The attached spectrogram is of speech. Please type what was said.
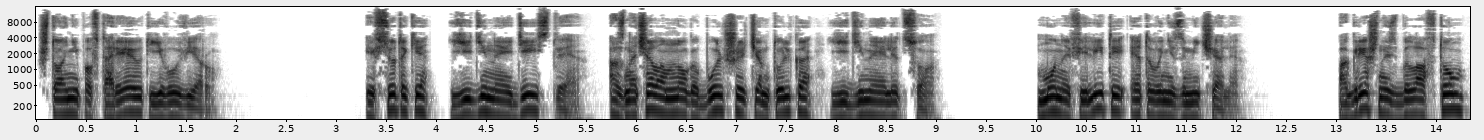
что они повторяют его веру. И все-таки единое действие означало много больше, чем только единое лицо – Монофилиты этого не замечали. Погрешность была в том,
